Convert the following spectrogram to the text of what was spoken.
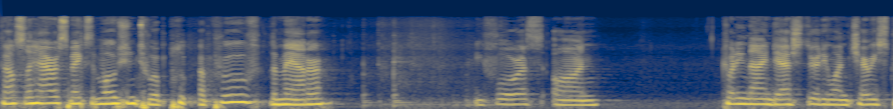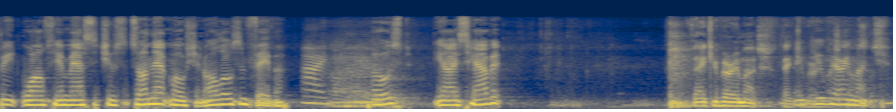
Councilor Harris makes a motion to appro- approve the matter before us on 29-31 Cherry Street, Waltham, Massachusetts. On that motion, all those in favor? Aye. Opposed? The ayes have it. Thank you very much. Thank you very you much. very Councilor. much.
